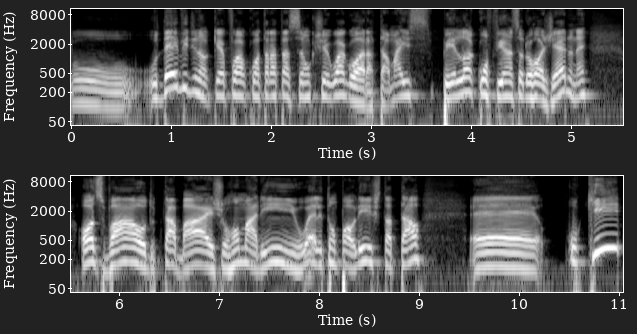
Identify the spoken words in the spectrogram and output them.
o, o David não, que foi a contratação que chegou agora, tá? Mas pela confiança do Rogério, né? Oswaldo, que tá baixo, Romarinho, Wellington Paulista tal. É, o que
